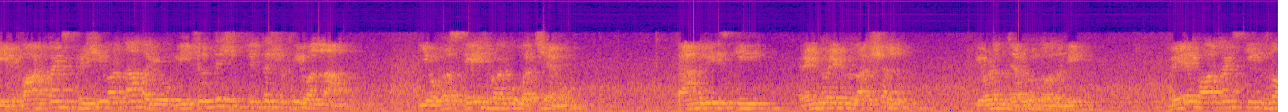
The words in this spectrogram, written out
ఈ డిపార్ట్మెంట్స్ కృషి వల్ల మరియు మీ శుద్ధి చిత్తశుద్ధి వల్ల ఈ యొక్క స్టేజ్ వరకు వచ్చాము. ఫ్యామిలీస్కి రెండు రెండు లక్షలు ఇవ్వడం జరుగుతోంది. వేరే గవర్నమెంట్ స్కీమ్స్లో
